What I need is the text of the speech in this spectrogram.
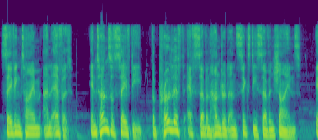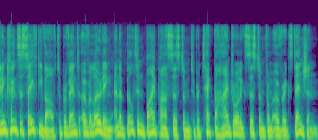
saving time and effort. In terms of safety, the ProLift F767 shines, it includes a safety valve to prevent overloading and a built-in bypass system to protect the hydraulic system from overextension.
